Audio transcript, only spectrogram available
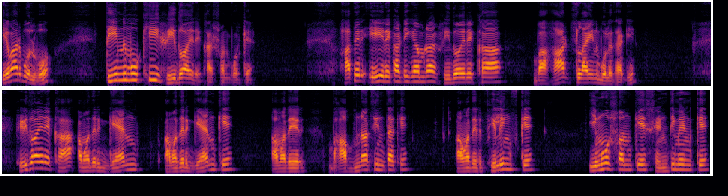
এবার বলব তিনমুখী হৃদয় রেখার সম্পর্কে। হাতের এই রেখাটিকে আমরা হৃদয় রেখা বা হার্ট লাইন বলে থাকি। হৃদয় রেখা আমাদের জ্ঞান, আমাদের জ্ঞানকে, আমাদের ভাবনা চিন্তাকে আমাদের ফিলিংসকে ইমোশনকে সেন্টিমেন্টকে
